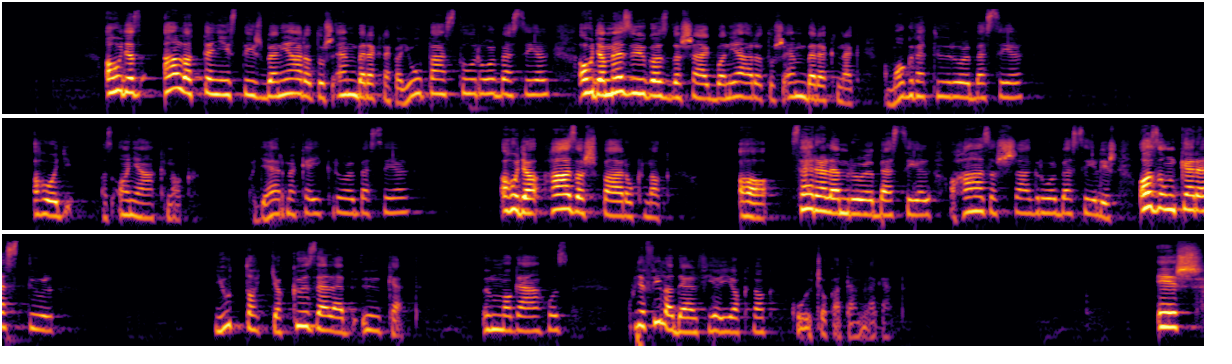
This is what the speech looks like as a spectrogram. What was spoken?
Ahogy az állattenyésztésben járatos embereknek a jópásztorról beszél, ahogy a mezőgazdaságban járatos embereknek a magvetőről beszél, ahogy az anyáknak a gyermekeikről beszél, ahogy a házaspároknak a szerelemről beszél, a házasságról beszél, és azon keresztül juttatja közelebb őket önmagához, hogy a filadelfiaiaknak kulcsokat emleget. És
